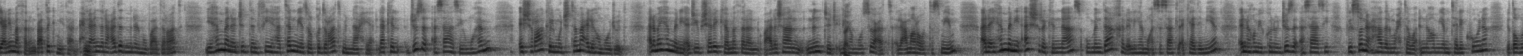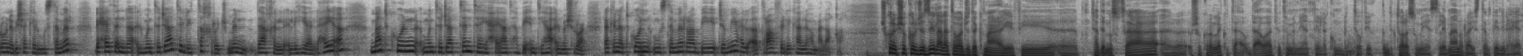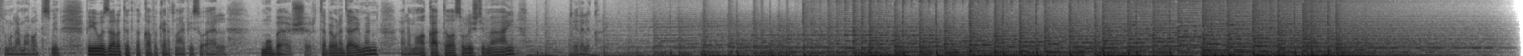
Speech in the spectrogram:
يعني مثلا بعطيك مثال. إحنا عندنا عدد من المبادرات يهمنا جدا فيها تنمية القدرات من ناحية لكن جزء أساسي ومهم إشراك المجتمع اللي هو موجود. أنا ما يهمني أجيب شركة مثلا علشان ننتج اللي هي طيب. موسوعة العمارة والتصميم. أنا يهمني أشرك الناس ومن داخل اللي هي المؤسسات الأكاديمية إنهم يكونوا جزء أساسي في صنع هذا المحتوى إنهم يمتلكونه يطورونه بشكل مستمر بحيث إن المنتجات اللي تخرج من داخل اللي هي الهيئة ما تكون منتج منتجات تنتهي حياتها بانتهاء المشروع لكنها تكون مستمرة بجميع الأطراف اللي كان لهم علاقة. أشكرك شكر جزيل على تواجدك معي في آه، هذه النصف ساعة. آه، شكرا لك ودعواتي وتمنياتي لكم بالتوفيق. الدكتورة سمية سليمان الرئيس التنفيذي لهيئة فنون العمارة والتصميم في وزارة الثقافة. كانت معي في سؤال مباشر. تابعونا دائما على مواقع التواصل الاجتماعي. إلى اللقاء.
